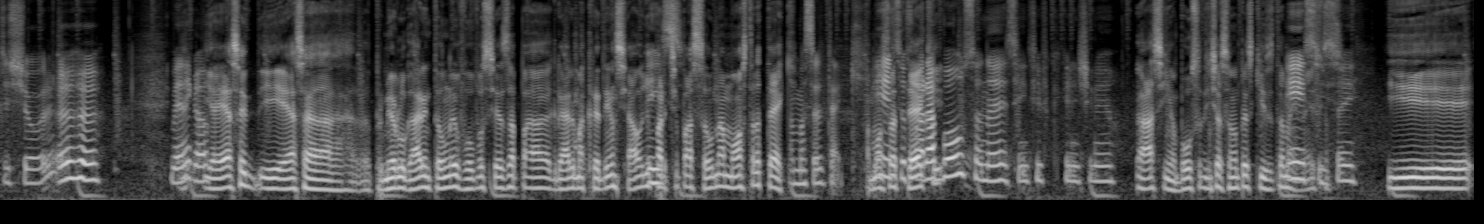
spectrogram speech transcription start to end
De choro. Aham. Bem legal. E, e essa, e essa, em primeiro lugar, então, levou vocês a ganhar uma credencial de Isso. participação na Mostra Tech. A Mostra Tech. A Mostra Isso, Tech, fora a bolsa, né, científica que a gente ganhou. ah, sim, a Bolsa de Iniciação à Pesquisa também. isso, né? isso aí. E,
